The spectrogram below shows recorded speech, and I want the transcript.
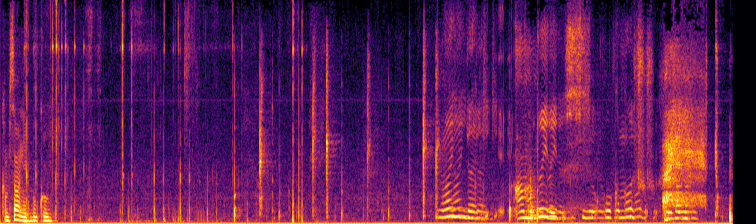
Comme ça, on est beaucoup. Non, il a dit. À un moment donné, il a dit 6 euros. Comment je. je vais ban-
